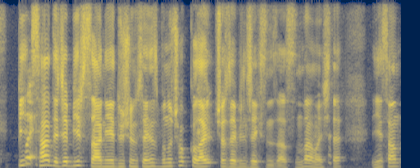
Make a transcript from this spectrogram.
bir, sadece bir saniye düşünseniz bunu çok kolay çözebileceksiniz aslında ama işte insan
